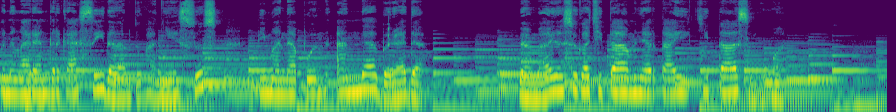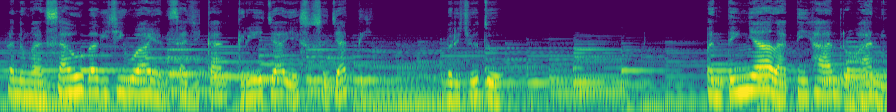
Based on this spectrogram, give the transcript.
pendengar yang terkasih dalam Tuhan Yesus, di mana pun Anda berada. Damai dan sukacita menyertai kita semua. Renungan sau bagi jiwa yang disajikan Gereja Yesus Sejati berjudul Pentingnya Latihan Rohani.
